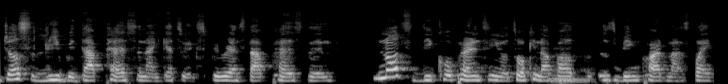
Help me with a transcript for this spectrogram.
just live with that person and get to experience that person. Not the co-parenting you're talking about, Mm. just being partners. Like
